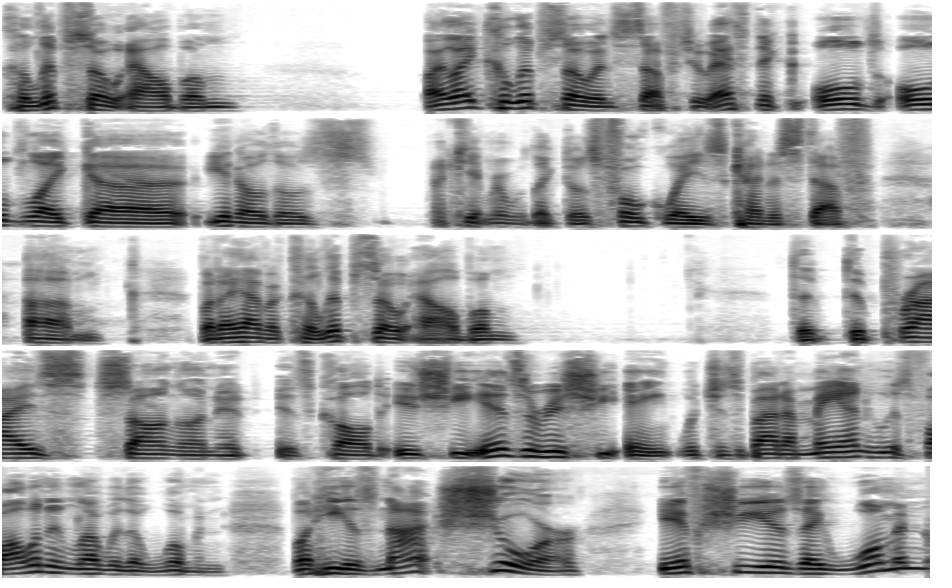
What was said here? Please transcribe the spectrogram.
Calypso album. I like Calypso and stuff too. Ethnic old old like uh you know those I can't remember like those folkways kind of stuff. Um but I have a Calypso album. The the prize song on it is called Is She Is or Is She Ain't, which is about a man who has fallen in love with a woman, but he is not sure if she is a woman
